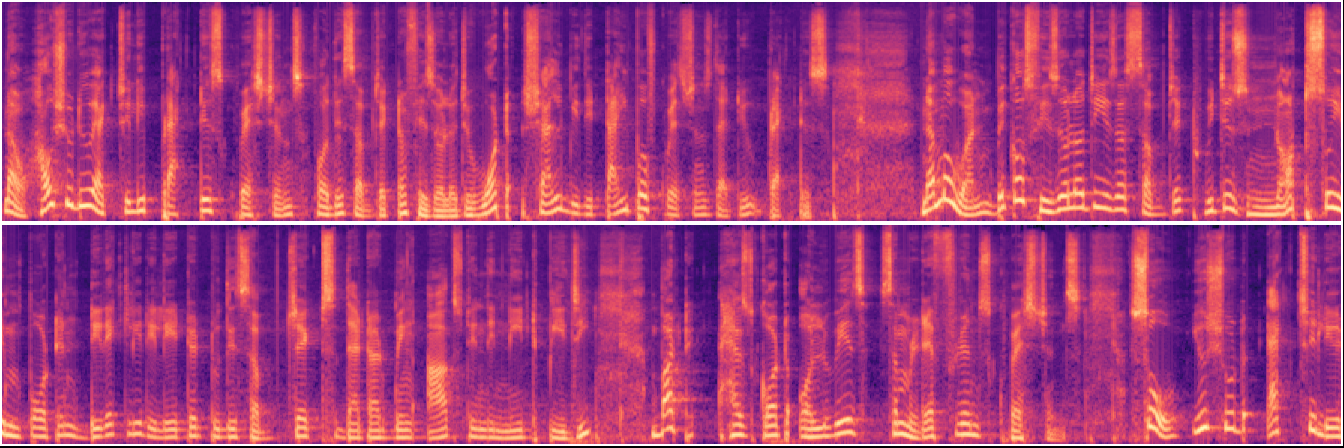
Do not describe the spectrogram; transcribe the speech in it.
Now, how should you actually practice questions for the subject of physiology? What shall be the type of questions that you practice? Number one, because physiology is a subject which is not so important directly related to the subjects that are being asked in the NEET PG, but has got always some reference questions. So you should actually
